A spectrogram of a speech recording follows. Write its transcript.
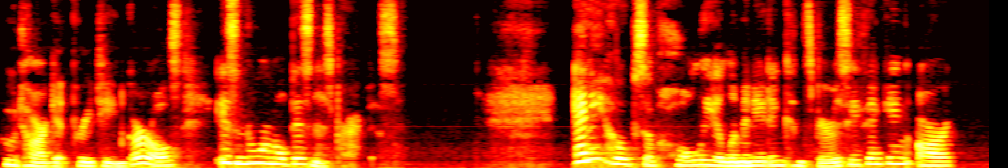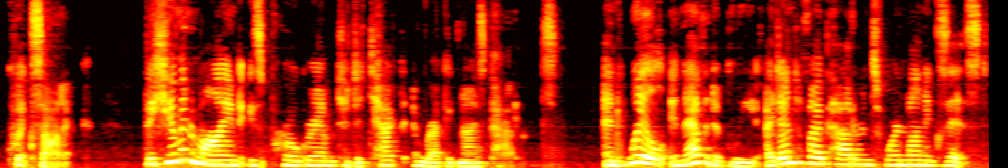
who target preteen girls is normal business practice. Any hopes of wholly eliminating conspiracy thinking are quixotic. The human mind is programmed to detect and recognize patterns, and will inevitably identify patterns where none exist.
